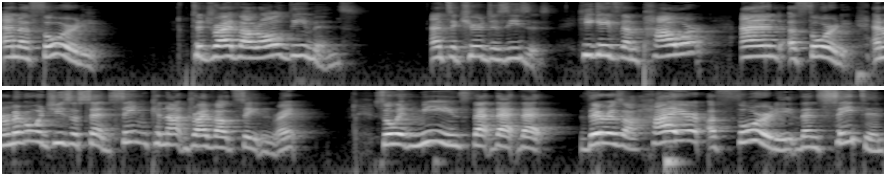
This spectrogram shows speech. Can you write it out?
and authority to drive out all demons and to cure diseases. He gave them power and authority. And remember what Jesus said, Satan cannot drive out Satan, right? So it means that that that there is a higher authority than Satan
